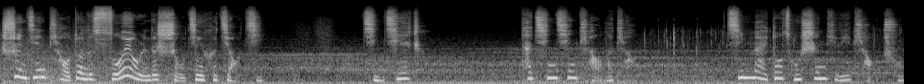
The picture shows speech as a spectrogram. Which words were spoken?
瞬间挑断了所有人的手筋和脚筋。紧接着，他轻轻挑了挑，筋脉都从身体里挑出，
